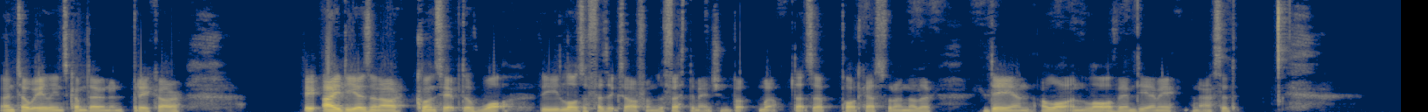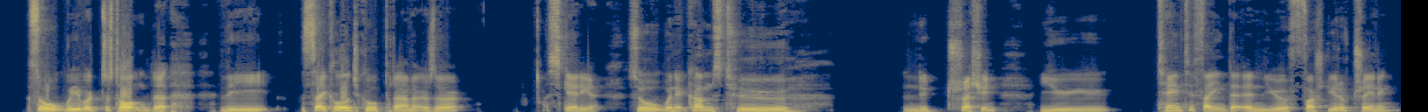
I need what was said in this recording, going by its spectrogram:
until aliens come down and break our eh, ideas and our concept of what the laws of physics are from the fifth dimension. But well, that's a podcast for another day and a lot and a lot of MDMA and acid. So we were just talking that the psychological parameters are scarier. So when it comes to nutrition, you tend to find that in your first year of training,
